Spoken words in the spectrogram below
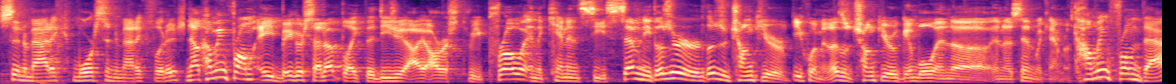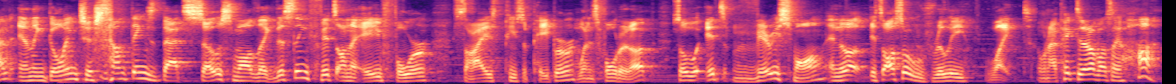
cinematic, more cinematic footage. Now coming from a bigger setup like the DJI RS3 Pro and the Canon C70, those are those are chunkier equipment. Those are chunkier gimbal and, uh, and a cinema camera. Coming from that and then going to something that's so small, like this thing fits on an A4 sized piece of paper when it's folded up. So it's very small and it's also really light. When I picked it up, I was like, huh,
